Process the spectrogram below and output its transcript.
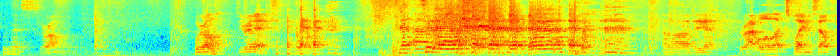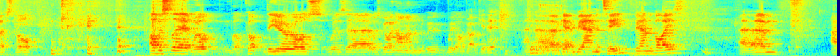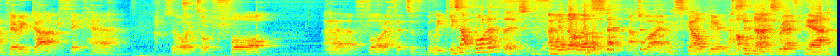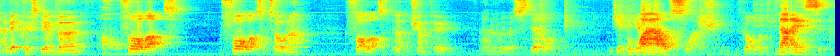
from this. You're on. We're all. You ready? oh dear. Right, well, I'll explain myself first of all. Obviously, well, World Cup, the Euros was uh, was going on, and we, we all got giddy and uh, getting behind the team, behind the boys. Um, I had very dark, thick hair, so it took four uh, four efforts of bleaching. Is that four efforts? I Four did not know. That's why my scalp here at the top is red bit- Yeah. and a bit crispy and burnt. Four lots, four lots of toner, four lots of purple shampoo, and we were still ginger Wow. slash golden. That is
